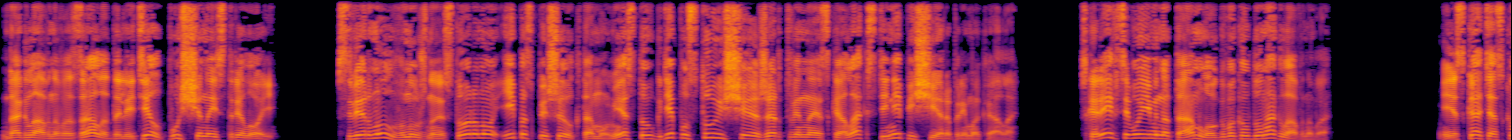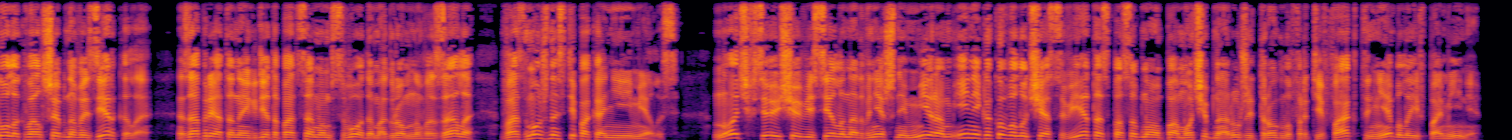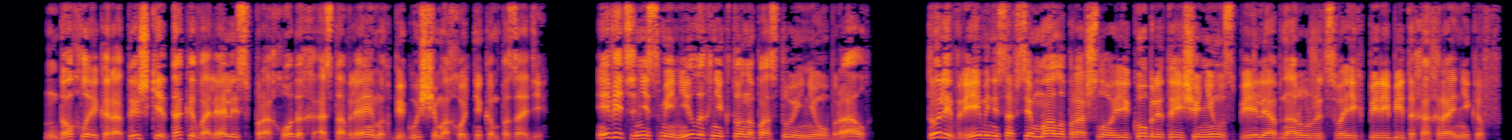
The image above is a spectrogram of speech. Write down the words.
До главного зала долетел пущенной стрелой. Свернул в нужную сторону и поспешил к тому месту, где пустующая жертвенная скала к стене пещеры примыкала. Скорее всего, именно там логово колдуна главного. Искать осколок волшебного зеркала, запрятанный где-то под самым сводом огромного зала, возможности пока не имелось. Ночь все еще висела над внешним миром, и никакого луча света, способного помочь обнаружить троглов артефакт, не было и в помине. Дохлые коротышки так и валялись в проходах, оставляемых бегущим охотником позади. И ведь не сменил их никто на посту и не убрал. То ли времени совсем мало прошло, и коблеты еще не успели обнаружить своих перебитых охранников,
